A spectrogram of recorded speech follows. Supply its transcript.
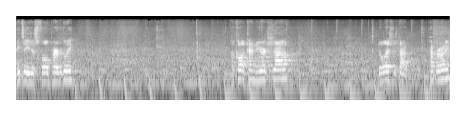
Pizza you just fold perfectly. I call it kind of New York style. Delicious stuff. Pepperoni.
